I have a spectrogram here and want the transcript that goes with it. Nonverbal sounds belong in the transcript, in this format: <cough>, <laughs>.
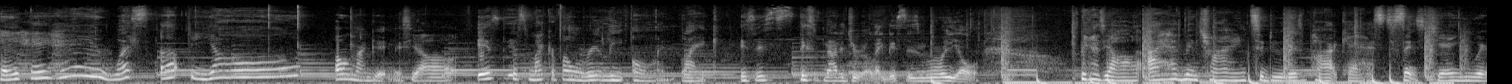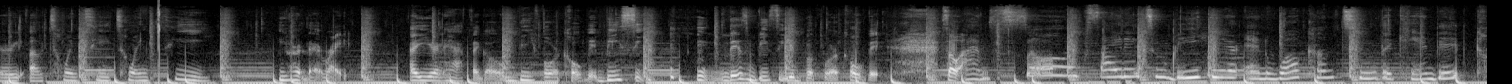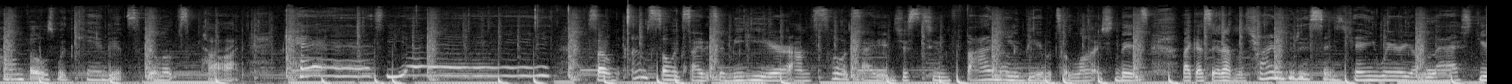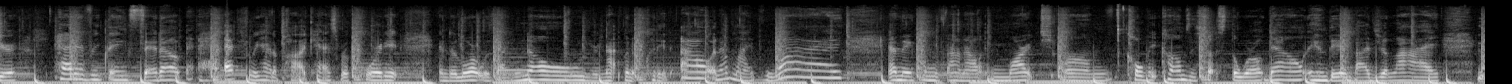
Hey, hey, hey, what's up, y'all? Oh my goodness, y'all. Is this microphone really on? Like, is this, this is not a drill, like, this is real. Because, y'all, I have been trying to do this podcast since January of 2020. You heard that right. A year and a half ago, before COVID, BC. <laughs> this BC is before COVID. So I'm so excited to be here and welcome to the Candid Convos with Candace Phillips podcast. Yay! So I'm so excited to be here. I'm so excited just to finally be able to launch this. Like I said, I've been trying to do this since January of last year. Had everything set up, actually had a podcast recorded, and the Lord was like, No, you're not going to put it out. And I'm like, Why? And then come to find out in March, um, COVID comes and shuts the world down. And then by July,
